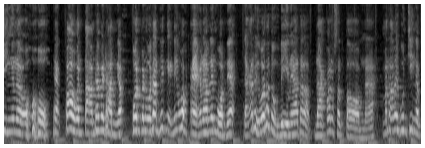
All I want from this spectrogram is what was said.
ยิงกันเลยโอ้โหแหกเป้ากันตามแทบไม่ทันครับ คนเป็นเวอร์ชันเทคนิคนี่อ้วกแตกนะครับเล่นหมดเนี่ยแต่ก็ถือว่าสนุกดีนะสำหรับดากอนสตอมนะ มันทำให้คุ้นชินกับ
